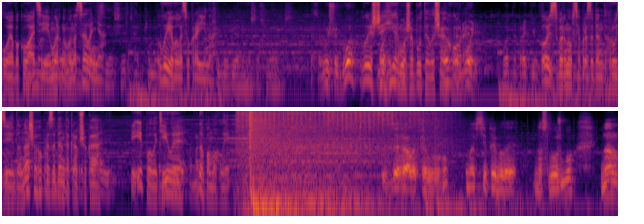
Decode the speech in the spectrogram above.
у евакуації мирного населення, виявилась Україна. Вище гір може бути лише горе. Ось звернувся президент Грузії до нашого президента Кравчука і полетіли, допомогли. Зіграли тривогу. Ми всі прибули на службу. Нам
